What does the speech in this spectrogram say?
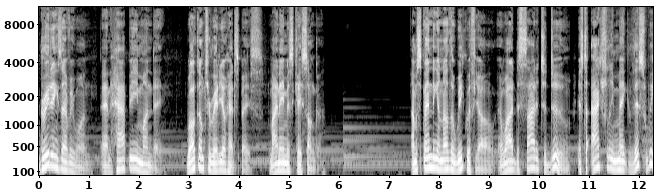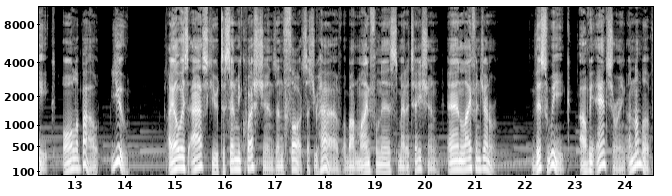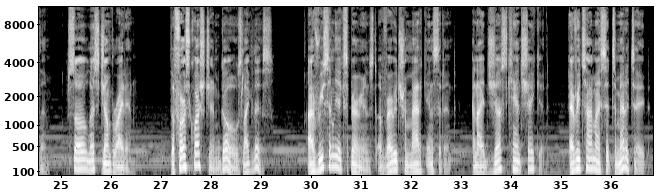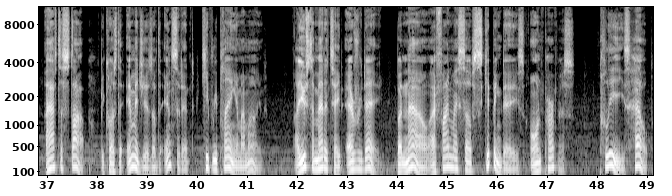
Greetings, everyone, and happy Monday. Welcome to Radio Headspace. My name is Kessonga. I'm spending another week with y'all, and what I decided to do is to actually make this week all about you. I always ask you to send me questions and thoughts that you have about mindfulness, meditation, and life in general. This week, I'll be answering a number of them. So let's jump right in. The first question goes like this I've recently experienced a very traumatic incident, and I just can't shake it. Every time I sit to meditate, I have to stop because the images of the incident keep replaying in my mind. I used to meditate every day, but now I find myself skipping days on purpose. Please help.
